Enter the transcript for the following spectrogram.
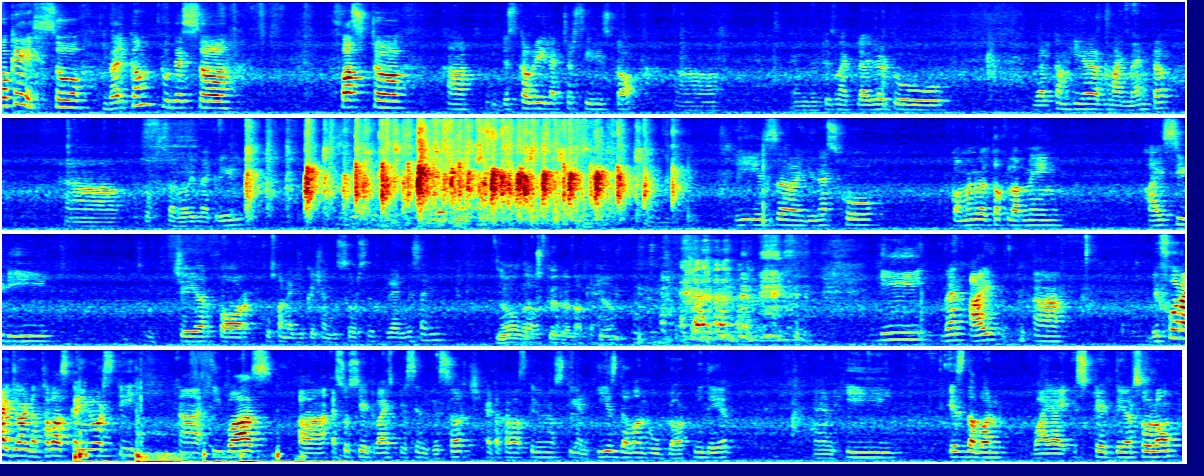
Okay, so welcome to this uh, first uh, uh, Discovery Lecture Series talk. Uh, and it is my pleasure to welcome here my mentor, uh, Professor Rory McGreal. He is UNESCO Commonwealth of Learning ICDE chair for open education resources. Did I miss? No, that's good enough, yeah. he when I uh, before I joined Athabasca University, uh, he was uh, associate vice president research at Athabasca University, and he is the one who brought me there, and he is the one why I stayed there so long.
